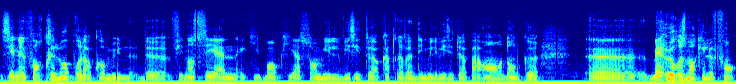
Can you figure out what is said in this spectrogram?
c'est un effort très lourd pour la commune de financer un équipement qui a 100 000 visiteurs, 90 000 visiteurs par an. Donc, euh, euh, mais heureusement qu'ils le font.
